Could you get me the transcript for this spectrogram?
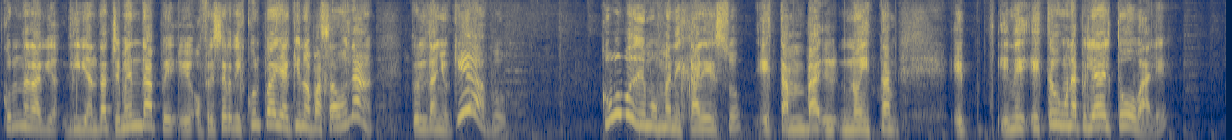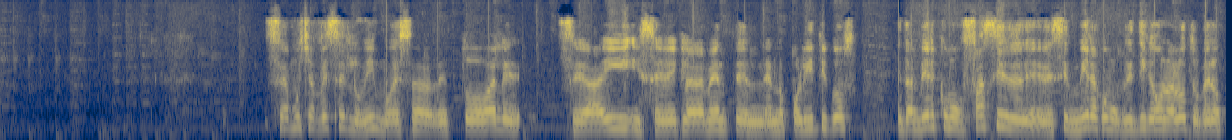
con una liviandad tremenda eh, ofrecer disculpas y aquí no ha pasado nada. Pero el daño queda, ¿Cómo podemos manejar eso? Es tan, no es tan, eh, e, esto es una pelea del todo vale. O sea, muchas veces lo mismo, esa de todo vale se ve ahí y se ve claramente en los políticos también es como fácil de decir, mira cómo critica uno al otro, pero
